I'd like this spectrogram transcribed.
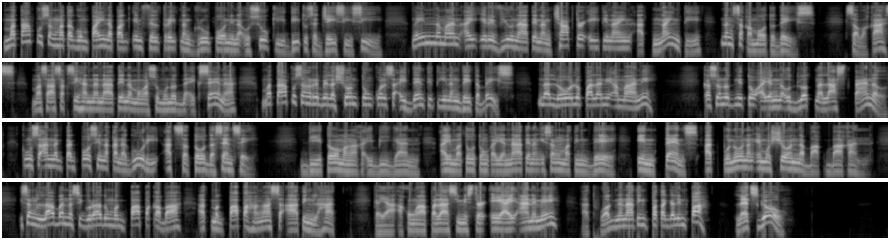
Matapos ang matagumpay na pag-infiltrate ng grupo ni Nausuki dito sa JCC, ngayon naman ay i-review natin ang Chapter 89 at 90 ng Sakamoto Days. Sa wakas, masasaksihan na natin ang mga sumunod na eksena matapos ang revelasyon tungkol sa identity ng database na lolo pala ni Amane. Kasunod nito ay ang naudlot na last panel kung saan nagtagpo si Nakanaguri at Satoda Sensei. Dito mga kaibigan ay matutungkayan natin ang isang matindi, intense at puno ng emosyon na bakbakan. Isang laban na siguradong magpapakaba at magpapahanga sa ating lahat. Kaya ako nga pala si Mr. AI Anime at huwag na nating patagalin pa. Let's go!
